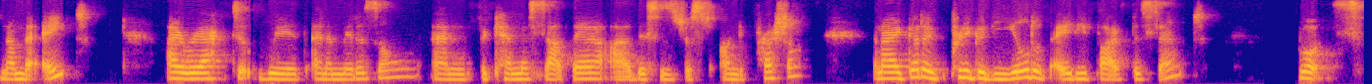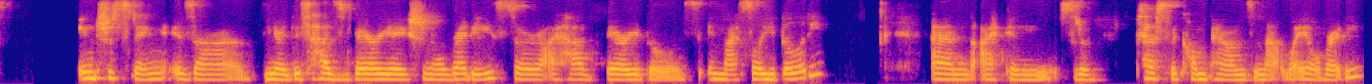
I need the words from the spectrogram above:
number eight. I react it with an imidazole, and for chemists out there, uh, this is just under pressure. And I got a pretty good yield of 85% what's interesting is uh, you know this has variation already. So i have variables in my solubility and i can sort of test the compounds in that way already.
